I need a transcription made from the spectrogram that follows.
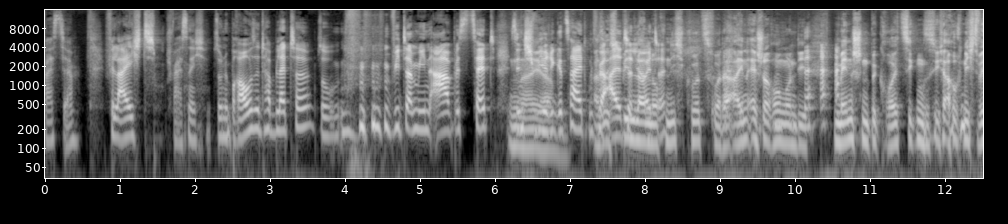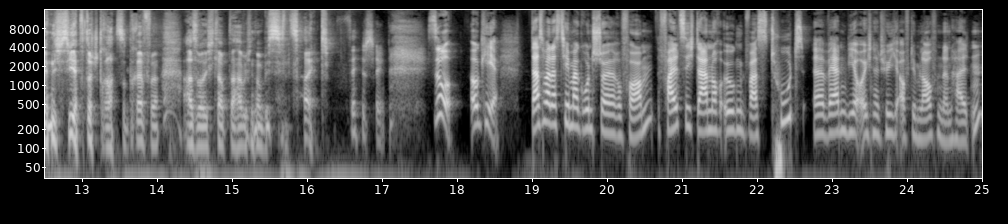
weißt ja, vielleicht, ich weiß nicht, so eine Brausetablette, so Vitamin A bis Z sind naja. schwierige Zeiten für also alte Leute. Ich bin ja noch nicht kurz vor der Einäscherung und die Menschen bekreuzigen sich auch nicht, wenn ich sie auf der Straße treffe. Also ich glaube, da habe ich noch ein bisschen Zeit. Sehr schön. So, okay. Das war das Thema Grundsteuerreform. Falls sich da noch irgendwas tut, äh, werden wir euch natürlich auf dem Laufenden halten.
